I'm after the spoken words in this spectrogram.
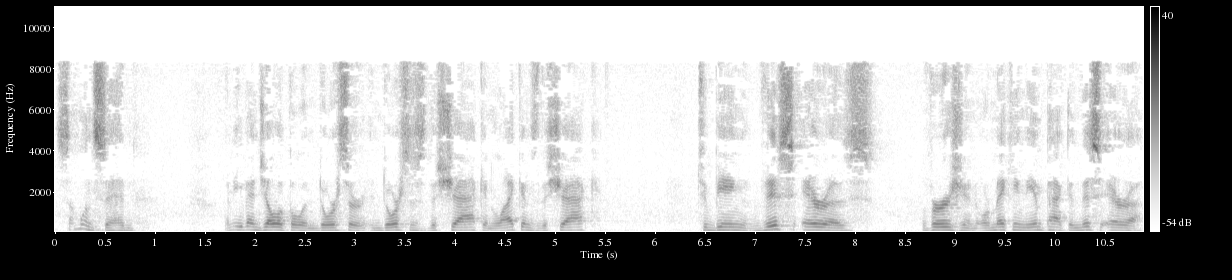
Someone said, an evangelical endorser endorses the shack and likens the shack to being this era's version or making the impact in this era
